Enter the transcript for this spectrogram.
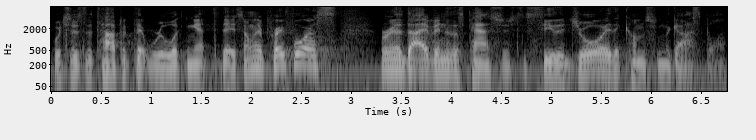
which is the topic that we're looking at today. So I'm going to pray for us. We're going to dive into this passage to see the joy that comes from the gospel.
